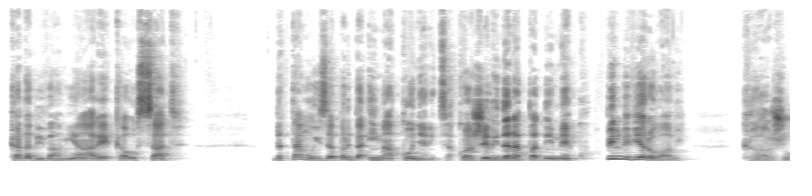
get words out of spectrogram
kada bi vam ja rekao sad, da tamo iza brda ima konjanica koja želi da napadne Meku, bili bi vjerovali? Kažu,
